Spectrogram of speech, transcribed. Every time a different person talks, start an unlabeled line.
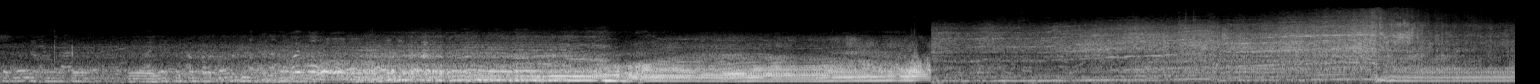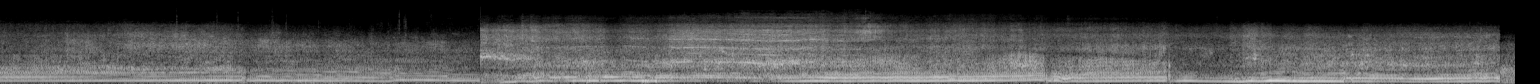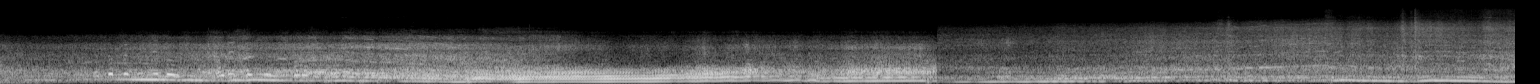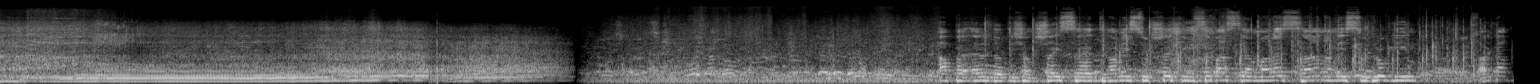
Gracias.
APL do 1600, na miejscu trzecim Sebastian Malessa, na miejscu drugim Arkadiusz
